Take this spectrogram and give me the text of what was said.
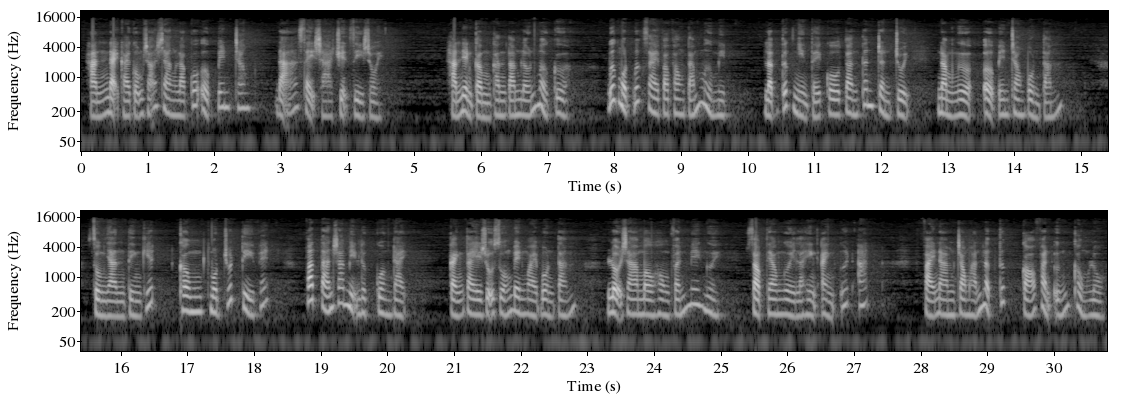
Hắn đại khái cũng rõ ràng là cô ở bên trong đã xảy ra chuyện gì rồi. Hắn liền cầm khăn tắm lớn mở cửa, bước một bước dài vào phòng tắm mờ mịt, lập tức nhìn thấy cô toàn thân trần trụi, nằm ngửa ở bên trong bồn tắm. Dùng nhàn tinh khiết, không một chút tì vết, phát tán ra mị lực cuồng đại. Cánh tay rũ xuống bên ngoài bồn tắm, lộ ra màu hồng phấn mê người, dọc theo người là hình ảnh ướt át. Phái nam trong hắn lập tức có phản ứng khổng lồ.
